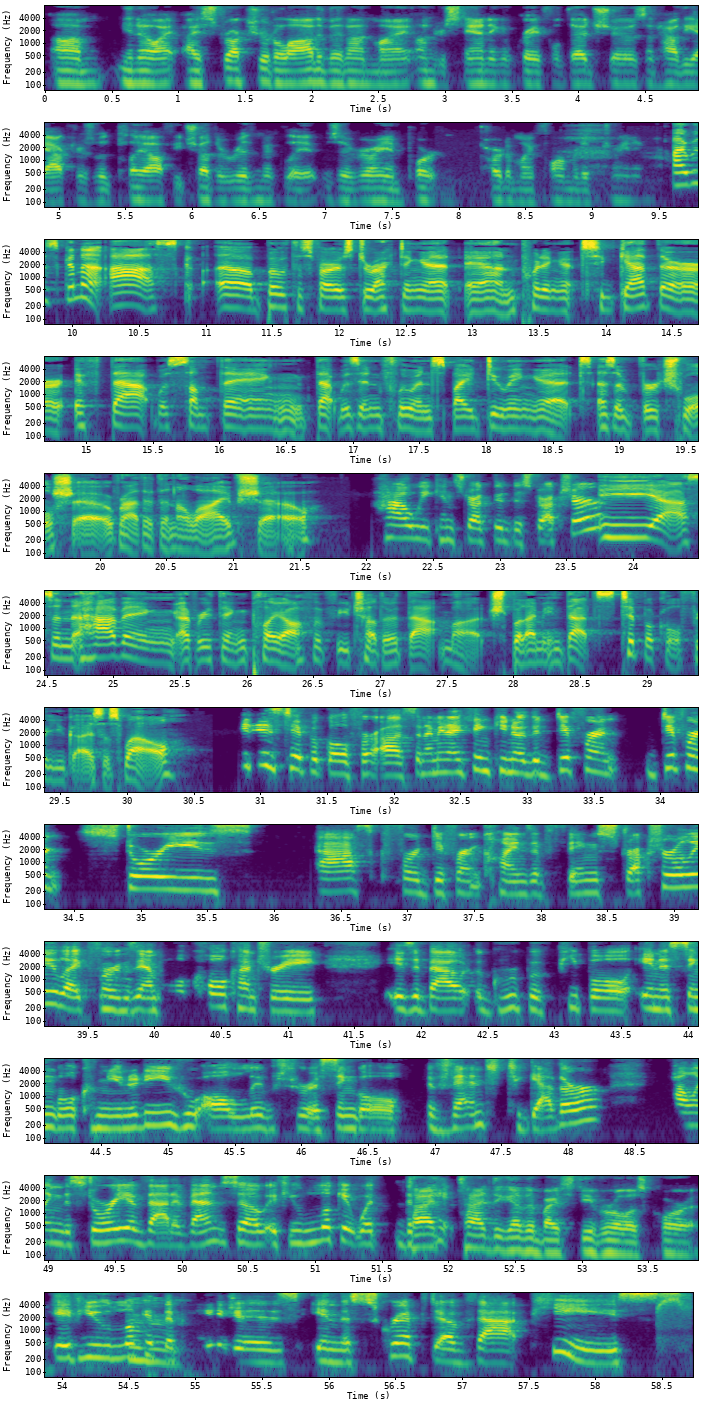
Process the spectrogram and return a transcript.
um, you know I, I structured a lot of it on my understanding of grateful dead shows and how the actors would play off each other rhythmically it was a very important part of my formative training I was gonna ask, uh, both as far as directing it and putting it together, if that was something that was influenced by doing it as a virtual show rather than a live show. How we constructed the structure. Yes, and having everything play off of each other that much. But I mean, that's typical for you guys as well. it is typical for us and i mean i think you know the different different stories ask for different kinds of things structurally like for Mhm. example coal country is about a group of people in a single community who all lived through a single event together telling the story of that event so if you look at what the tied, pa- tied together by steve Earle's chorus if you look Mhm. at the pages in the script of that piece,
